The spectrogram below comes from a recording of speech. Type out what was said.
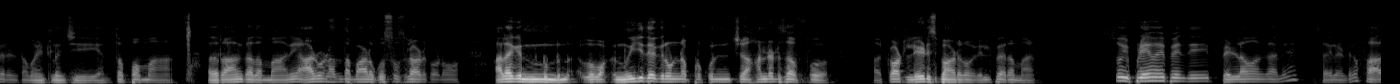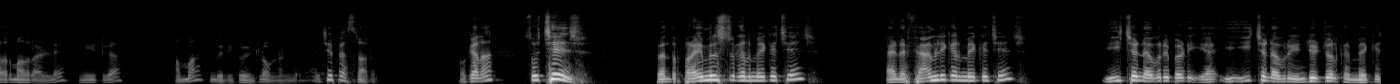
వెళ్ళిపోయారంట మా ఇంట్లోంచి ఎంత తప్పమ్మా అది రాంగ్ కదమ్మా అని ఆడవాళ్ళు అంతా బాగా గుసగుసలు ఆడుకోవడం. అలాగే ఒక నుయ్యి దగ్గర ఉన్నప్పుడు కొంచెం హండ్రెడ్స్ ఆఫ్ టోటల్ లేడీస్ మాడడం వెళ్ళిపోయారమ్మా. సో ఇప్పుడు ఏమైపోయింది? పెళ్ళవగానే సైలెంట్గా ఫాదర్ మదర్ వాళ్ళే నీట్గా అమ్మ మీరు ఇంకో ఇంట్లో ఉండండి అని చెప్పేస్తున్నారు. ఓకేనా? So change. When the prime minister can make a change and a family can make a change each and everybody each and every individual can make a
